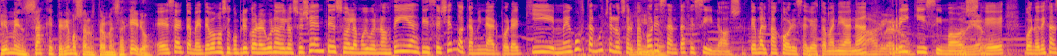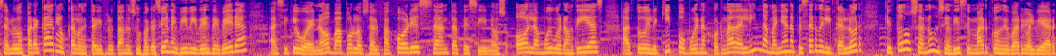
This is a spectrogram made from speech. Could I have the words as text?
qué mensaje tenemos a nuestro mensajero. Exactamente, vamos a cumplir con algunos de los oyentes. Hola, muy buenos días. Dice, yendo a caminar por aquí, me gustan mucho los alfajores santafesinos. Tema alfajores salió esta mañana. Ah, Riquísimos. Eh. bueno, dejan saludos para Carlos. Carlos está disfrutando de sus vacaciones. Vivi desde Vera. Así que bueno, va por los alfajores santafesinos. Hola, muy buenos días a todo el equipo. Buena jornada, linda mañana a pesar del calor que todos anuncias, dice Marcos de Barrio Alvear.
